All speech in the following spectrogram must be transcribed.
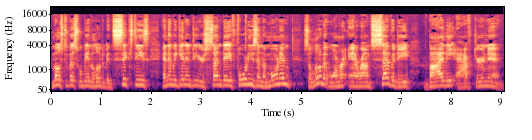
Most of us will be in the low to mid 60s. And then we get into your Sunday 40s in the morning. So a little bit warmer and around 70 by the afternoon.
